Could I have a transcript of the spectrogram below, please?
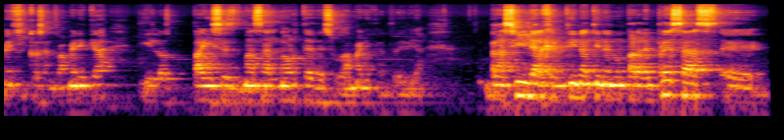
México, Centroamérica y los países más al norte de Sudamérica, te diría. Brasil y Argentina tienen un par de empresas, eh,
